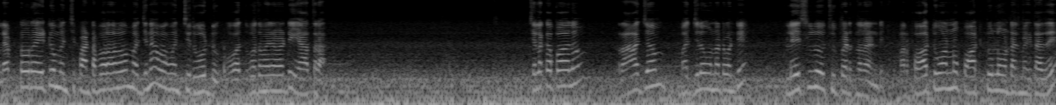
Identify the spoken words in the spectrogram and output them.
లెఫ్ట్ రైట్ మంచి పంట పొలాల మధ్యన ఒక మంచి రోడ్డు ఒక అద్భుతమైనటువంటి యాత్ర. చిలకపాలెం రాజం మధ్యలో ఉన్నటువంటి ప్లేస్లు చూపెడుతున్నానండి. మన పార్ట్ వన్ పార్ట్ టూలో ఉంటుంది మిగతాది.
